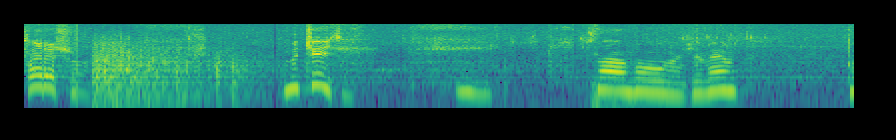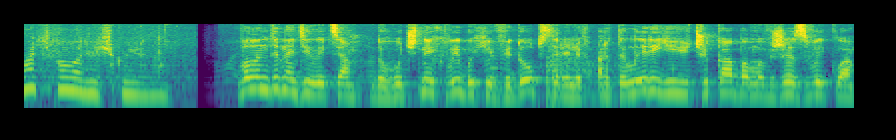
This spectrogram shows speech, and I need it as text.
Хорошо. Мочиться. Слава Богу, живемо. Бач, по водичку їдемо. Валентина ділиться. До гучних вибухів від обстрілів артилерією чи кабами вже звикла.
